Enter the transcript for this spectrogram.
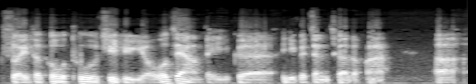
所谓的 “Go to” 去旅游这样的一个一个政策的话，啊。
